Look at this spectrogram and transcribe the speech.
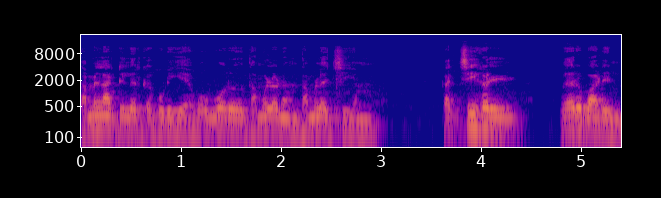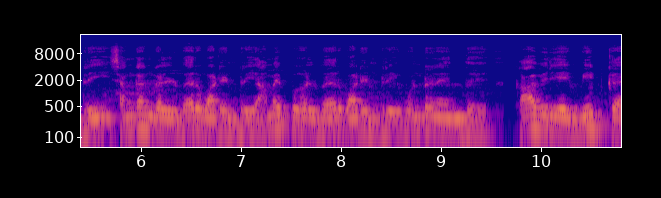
தமிழ்நாட்டில் இருக்கக்கூடிய ஒவ்வொரு தமிழனும் தமிழச்சியும் கட்சிகள் வேறுபாடின்றி சங்கங்கள் வேறுபாடின்றி அமைப்புகள் வேறுபாடின்றி ஒன்றிணைந்து காவிரியை மீட்க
